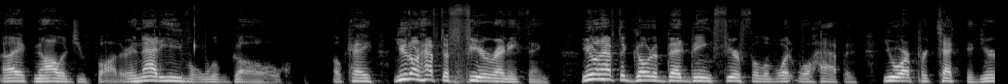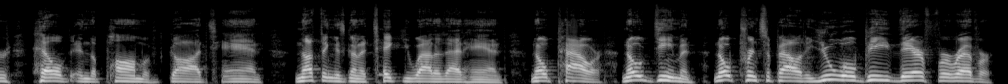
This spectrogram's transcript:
I acknowledge you, Father, and that evil will go. Okay? You don't have to fear anything. You don't have to go to bed being fearful of what will happen. You are protected. You're held in the palm of God's hand. Nothing is going to take you out of that hand. No power, no demon, no principality. You will be there forever.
